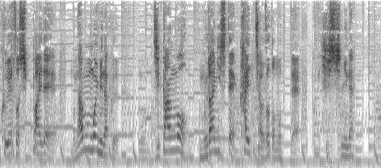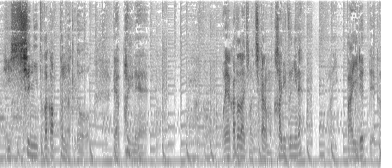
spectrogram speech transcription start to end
クエスト失敗でもう何も意味なくもう時間を無駄にして帰っちゃうぞと思って必死にね必死に戦ったんだけどやっぱりね親方たちの力も借りずにね、まあ、いっぱいいるっていうか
